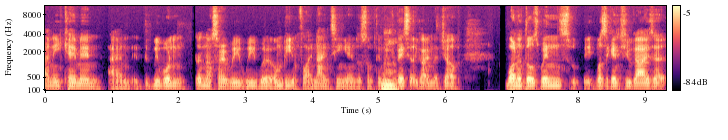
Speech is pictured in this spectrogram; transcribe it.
and he came in and we won. No, sorry, we, we were unbeaten for like 19 games or something, which Mm. basically got him the job. One of those wins it was against you guys at,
